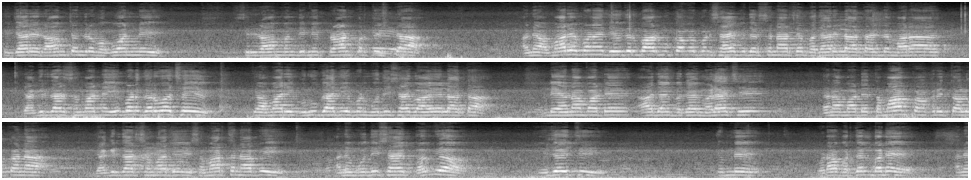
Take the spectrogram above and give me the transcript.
કે જ્યારે રામચંદ્ર ભગવાનની શ્રી રામ મંદિરની પ્રાણ પ્રતિષ્ઠા અને અમારે પણ અહીં દેવદરબાર મુકામે પણ સાહેબ દર્શનાર્થે વધારેલા હતા એટલે મારા જાગીરદાર સમાજને એ પણ ગર્વ છે કે અમારી ગુરુ ગાદીએ પણ મોદી સાહેબ આવેલા હતા. એટલે એના માટે આજ અહીં બધા મળ્યા છે. એના માટે તમામ કાંકરેજ તાલુકાના જાગીરદાર સમાજે સમર્થન આપી અને મોદી સાહેબ ભવ્ય વિજયથી એમને વડાપ્રધાન બને અને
